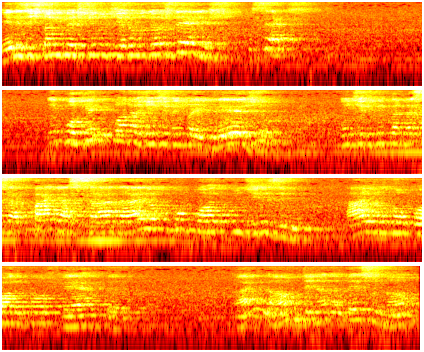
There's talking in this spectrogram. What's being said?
Eles estão investindo dinheiro no Deus deles, o sexo. E por que, que quando a gente vem para a igreja, a gente fica nessa palhaçada, ah, eu não concordo com dízimo, ah, eu não concordo com oferta. Ai não, não tem nada a ver isso não.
